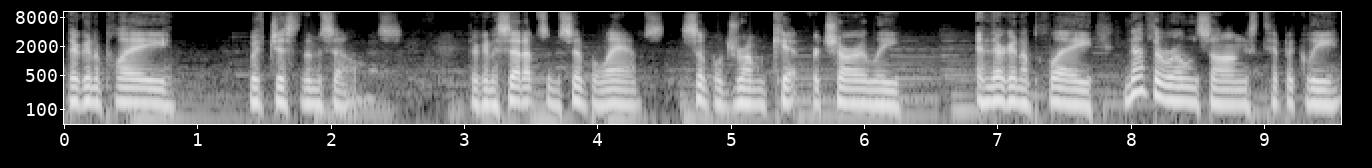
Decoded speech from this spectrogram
they're going to play with just themselves. They're going to set up some simple amps, simple drum kit for Charlie, and they're going to play not their own songs typically,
